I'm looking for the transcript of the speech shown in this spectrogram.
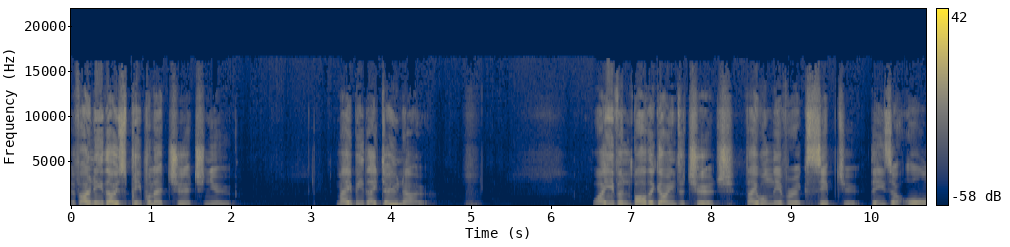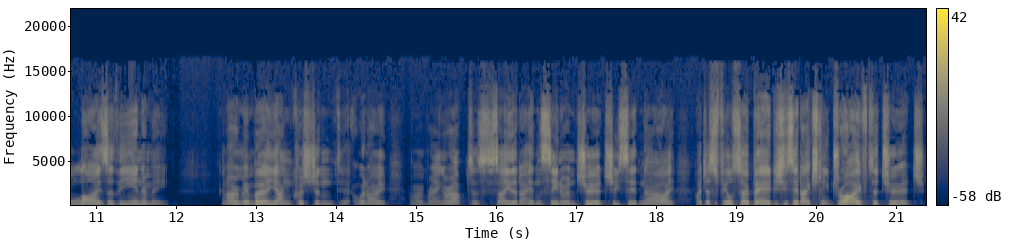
If only those people at church knew. Maybe they do know. Why even bother going to church? They will never accept you. These are all lies of the enemy. And I remember a young Christian, when I, I rang her up to say that I hadn't seen her in church, she said, No, I, I just feel so bad. She said, I actually drive to church,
